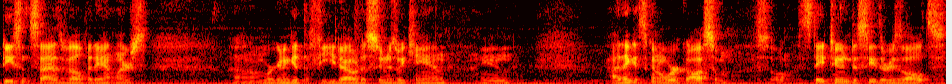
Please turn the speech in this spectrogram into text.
decent sized velvet antlers. Um, we're gonna get the feed out as soon as we can and I think it's gonna work awesome. So stay tuned to see the results.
